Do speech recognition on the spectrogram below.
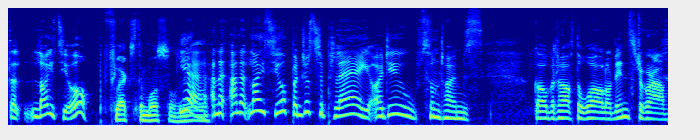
that lights you up. Flex the muscle. Yeah, and it, and it lights you up. And just to play, I do sometimes go a bit off the wall on Instagram.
